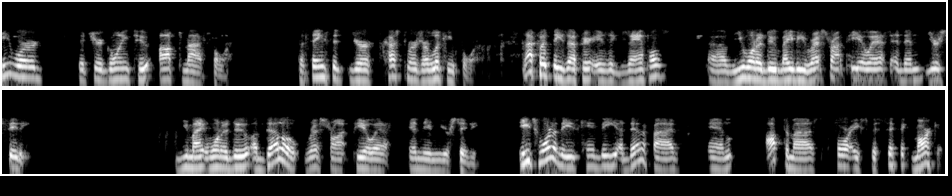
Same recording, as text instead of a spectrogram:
keywords that you're going to optimize for, the things that your customers are looking for. And I put these up here as examples. Uh, you want to do maybe restaurant POS and then your city. You might want to do a Aldelo restaurant POS and then your city. Each one of these can be identified and optimized for a specific market.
